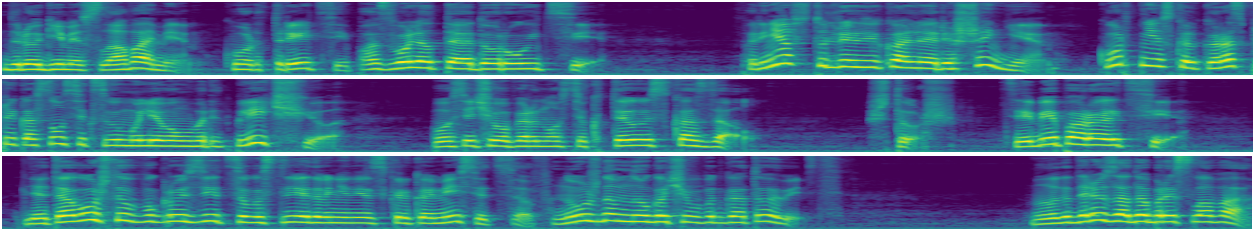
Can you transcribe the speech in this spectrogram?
Другими словами, Курт Третий позволил Теодору уйти. Приняв столь радикальное решение, Курт несколько раз прикоснулся к своему левому предплечью, после чего вернулся к Тео и сказал, «Что ж, тебе пора идти. Для того, чтобы погрузиться в исследование несколько месяцев, нужно много чего подготовить». «Благодарю за добрые слова,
